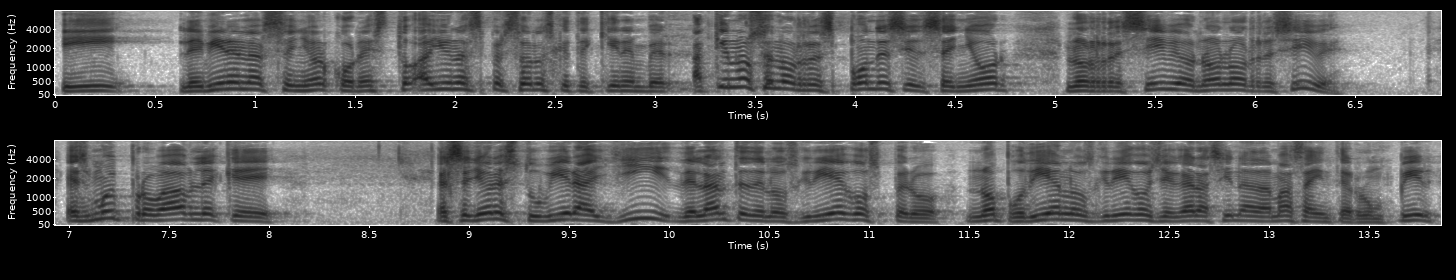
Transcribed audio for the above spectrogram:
y le vienen al Señor con esto. Hay unas personas que te quieren ver. Aquí no se nos responde si el Señor los recibe o no los recibe. Es muy probable que el Señor estuviera allí delante de los griegos, pero no podían los griegos llegar así nada más a interrumpir,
